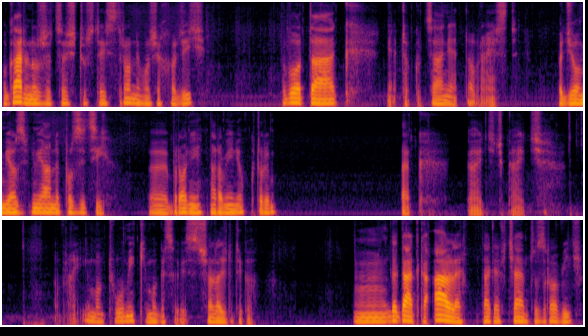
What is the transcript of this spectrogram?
ogarnął, że coś tu z tej strony może chodzić. To było tak... Nie, to kucanie, dobra jest. Chodziło mi o zmianę pozycji e, broni na ramieniu, którym tak, czekajcie, czekajcie. Dobra, i mam tłumik i mogę sobie strzelać do tego mm, gagatka, ale tak jak chciałem to zrobić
